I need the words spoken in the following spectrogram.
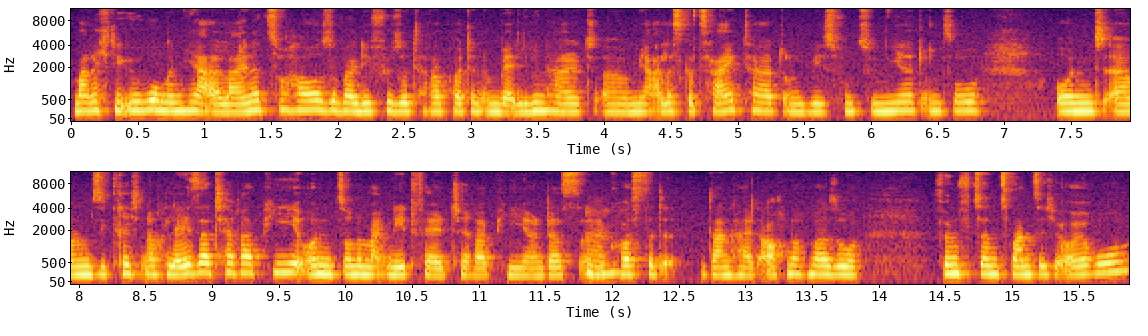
mache ich die Übungen hier alleine zu Hause, weil die Physiotherapeutin in Berlin halt äh, mir alles gezeigt hat und wie es funktioniert und so. Und ähm, sie kriegt noch Lasertherapie und so eine Magnetfeldtherapie. Und das äh, mhm. kostet dann halt auch nochmal so 15, 20 Euro.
